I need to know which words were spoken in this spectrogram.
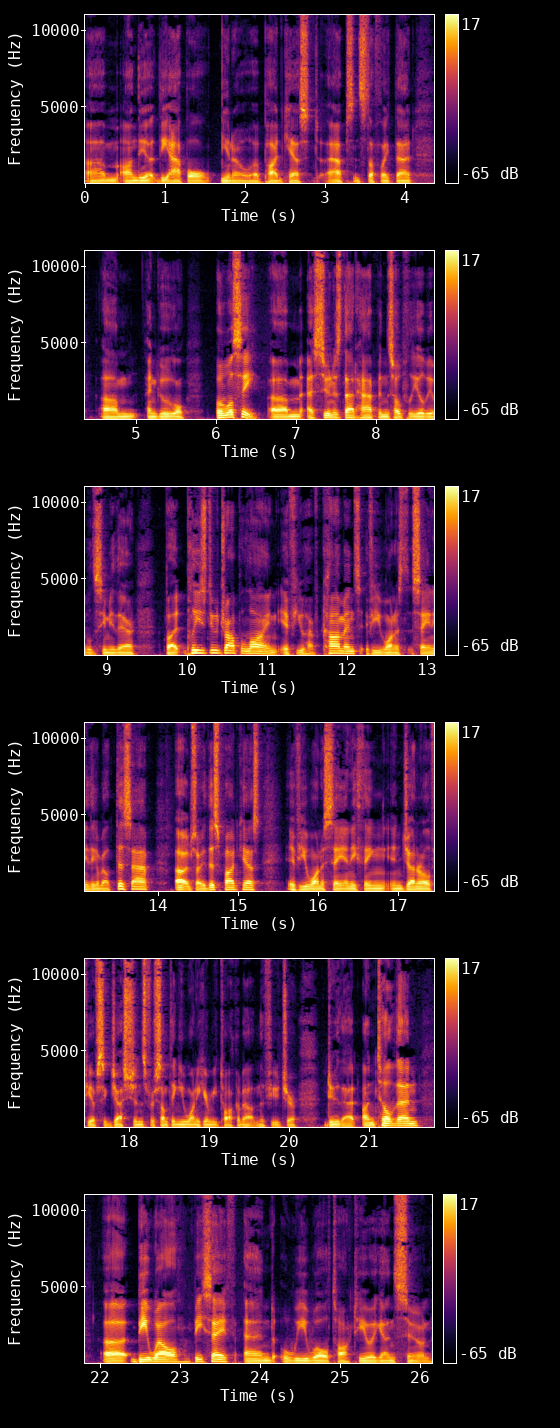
Um, on the the Apple, you know, uh, podcast apps and stuff like that, um, and Google. But we'll see. Um, as soon as that happens, hopefully you'll be able to see me there. But please do drop a line if you have comments, if you want to say anything about this app, uh, I'm sorry, this podcast, if you want to say anything in general, if you have suggestions for something you want to hear me talk about in the future, do that. Until then, uh, be well, be safe, and we will talk to you again soon.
